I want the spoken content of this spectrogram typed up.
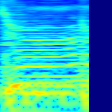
time.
